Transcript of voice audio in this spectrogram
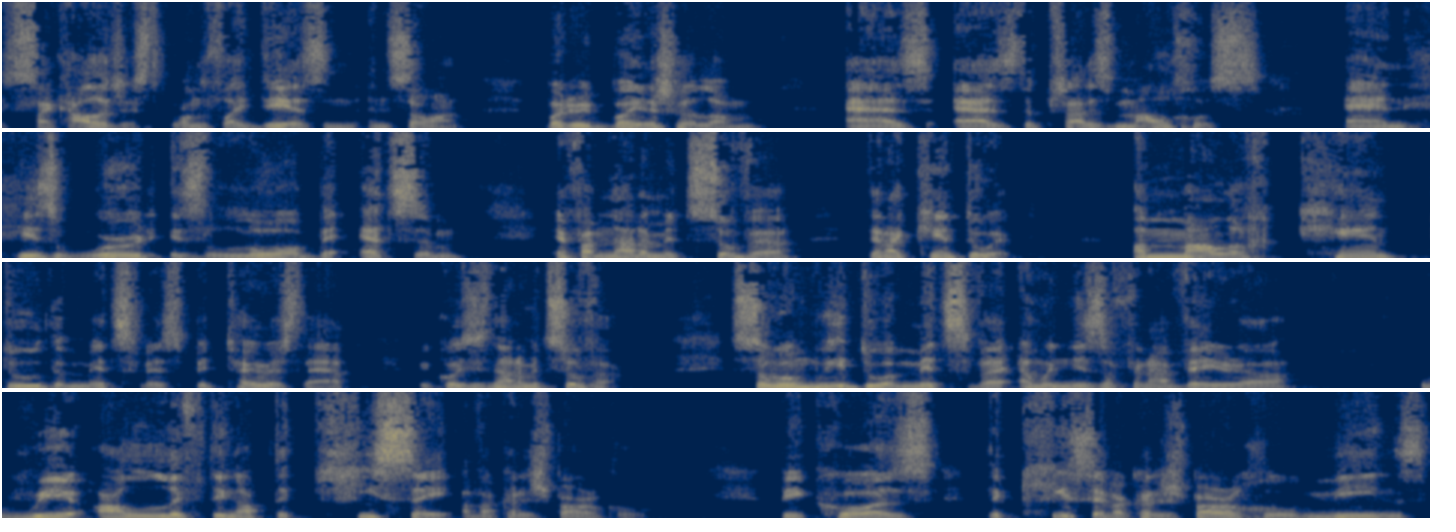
psychologist, wonderful ideas, and, and so on. But Rebbeinu Shalom as as the Pshat is Malchus, and his word is law be'etzim. If I'm not a mitzvah, then I can't do it. A malach can't do the mitzvahs b'teres that because he's not a mitzvah. So when we do a mitzvah and we nizah for an avera we are lifting up the kisei of Hakadosh Baruch Hu, because the kisei of Hakadosh Baruch Hu means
